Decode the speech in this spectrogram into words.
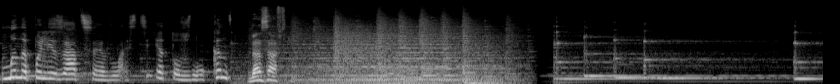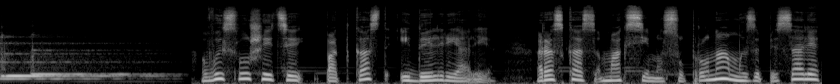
Монополизация власти – это зло. Кон- До завтра. Вы слушаете подкаст «Идель Реалии». Рассказ Максима Супруна мы записали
